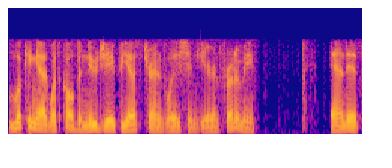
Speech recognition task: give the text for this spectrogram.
looking at what's called the new JPS translation here in front of me, and it's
